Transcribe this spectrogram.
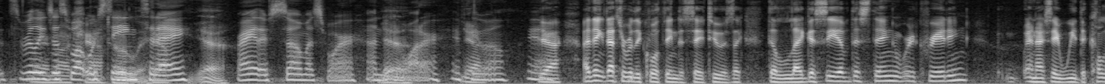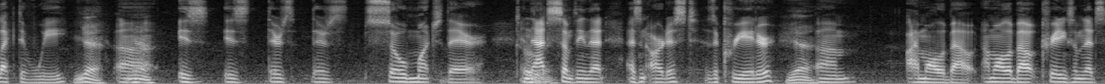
it's really Very just much, what we're seeing Totally. today, Yeah. right? There's so much more under Yeah. the water, if Yeah. you will. Yeah. I think that's a really cool thing to say too. Is like the legacy of this thing we're creating, and I say we, the collective we, Yeah. uh, yeah. is is there's there's so much there, Totally. and that's something that as an artist, as a creator, Yeah. um, I'm all about. I'm all about creating something that's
